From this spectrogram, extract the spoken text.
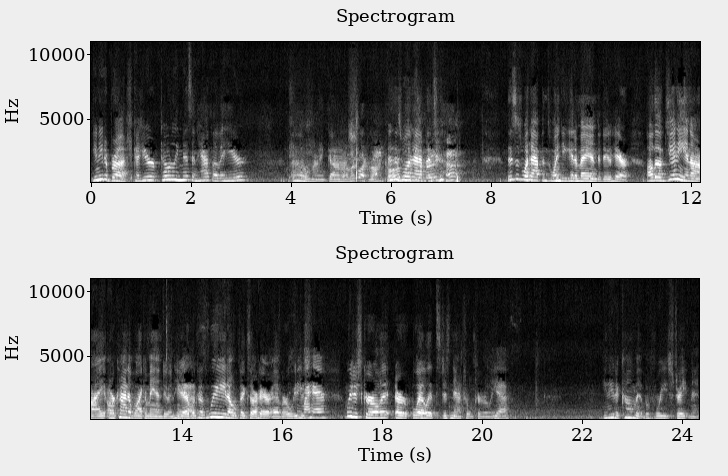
You need a brush, because you're totally missing half of it here. Oh my Do I gosh. look like Ronnie This is what Is it happens. really? Huh? This is what happens when you get a man to do hair. Although Jenny and I are kind of like a man doing hair Yes. because we don't fix our hair ever. We See just my hair? we just curl it, or well, it's just natural curling. Yes. You need to comb it before you straighten it.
